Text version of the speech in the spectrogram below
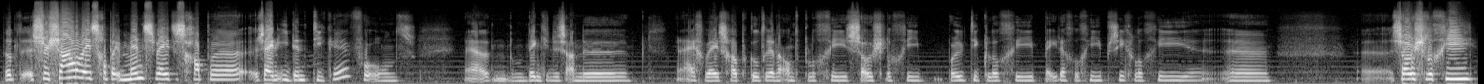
Dat, sociale wetenschappen en menswetenschappen zijn identiek hè, voor ons. Ja, dan denk je dus aan de mijn eigen wetenschap, culturele antropologie, sociologie, politicologie, pedagogie, psychologie, uh, uh, sociologie.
